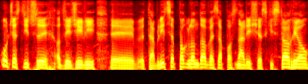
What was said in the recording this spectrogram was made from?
Uczestnicy odwiedzili e, tablice poglądowe, zapoznali się z historią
